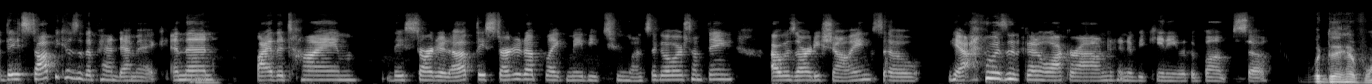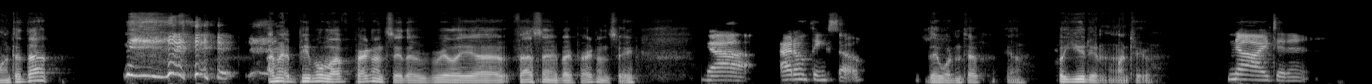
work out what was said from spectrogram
they stopped because of the pandemic, and then by the time they started up, they started up like maybe two months ago or something. I was already showing, so yeah, I wasn't gonna walk around in a bikini with a bump. So. Would they have wanted that? I mean, people love pregnancy. They're really uh, fascinated by pregnancy. yeah, I don't think so. They wouldn't have, yeah. But you didn't want to. No, I didn't.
